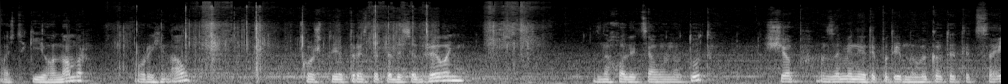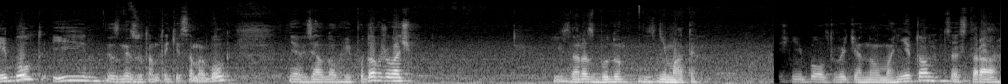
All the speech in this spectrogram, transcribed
Ось такий його номер, оригінал. Коштує 350 гривень. Знаходиться воно тут. Щоб замінити, потрібно викрутити цей болт і знизу там такий самий болт. Я взяв довгий подовжувач і зараз буду знімати. Нижній болт витягнув магнітом. Це стара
